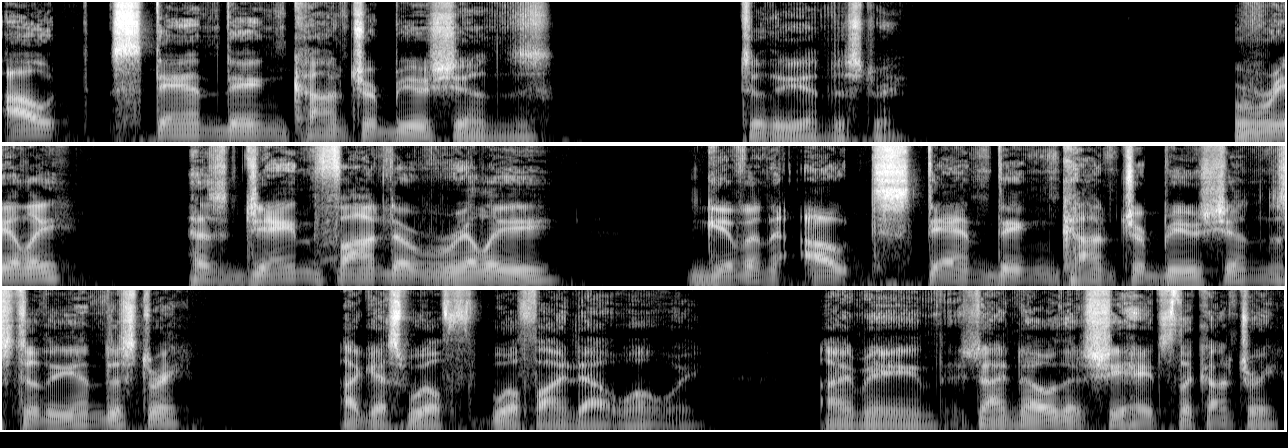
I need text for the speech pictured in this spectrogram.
outstanding contributions to the industry. Really? Has Jane Fonda really given outstanding contributions to the industry? I guess we'll we'll find out, won't we? I mean, I know that she hates the country.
